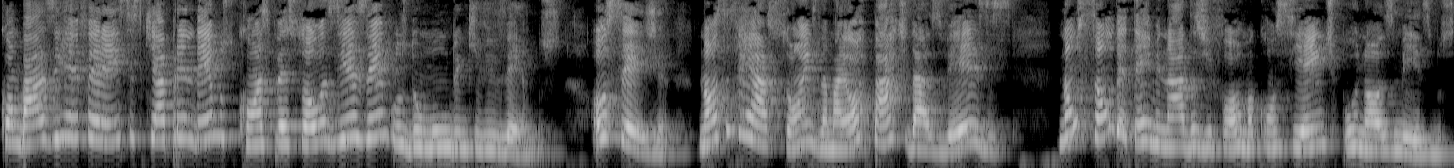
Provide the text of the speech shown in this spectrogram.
com base em referências que aprendemos com as pessoas e exemplos do mundo em que vivemos. Ou seja, nossas reações, na maior parte das vezes, não são determinadas de forma consciente por nós mesmos,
